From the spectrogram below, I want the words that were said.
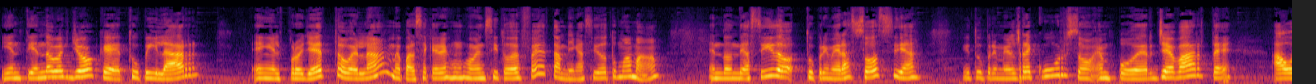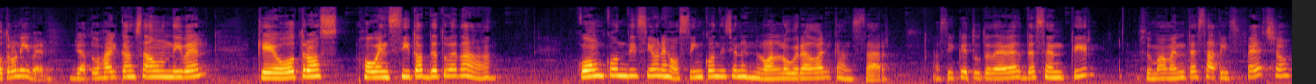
Y entiendo pues, yo que tu pilar en el proyecto, ¿verdad? Me parece que eres un jovencito de fe, también ha sido tu mamá, en donde ha sido tu primera socia y tu primer recurso en poder llevarte a otro nivel. Ya tú has alcanzado un nivel que otros jovencitos de tu edad con condiciones o sin condiciones lo han logrado alcanzar. Así que tú te debes de sentir sumamente satisfecho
